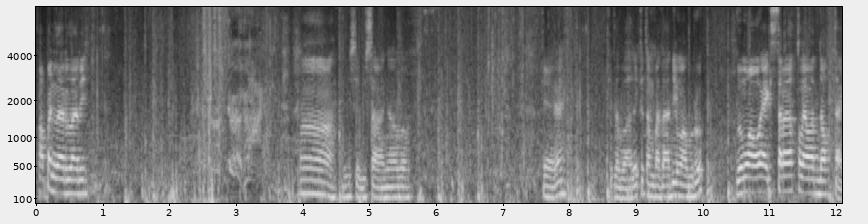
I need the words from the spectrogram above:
Apa nih lari-lari? Ah, bisa-bisanya lo. Oke, kita balik ke tempat tadi mah bro. Gue mau ekstra lewat doktek.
